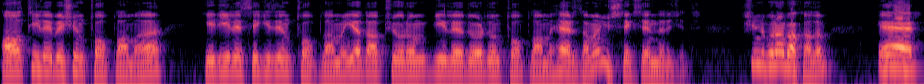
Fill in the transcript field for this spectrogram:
6 ile 5'in toplamı 7 ile 8'in toplamı ya da atıyorum 1 ile 4'ün toplamı her zaman 180 derecedir. Şimdi buna bakalım. Eğer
